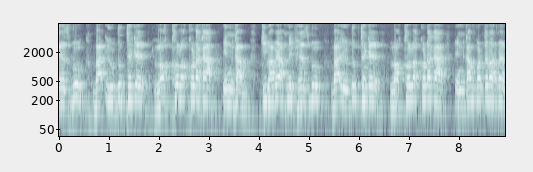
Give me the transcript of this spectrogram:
ফেসবুক বা ইউটিউব থেকে লক্ষ লক্ষ টাকা ইনকাম কীভাবে আপনি ফেসবুক বা ইউটিউব থেকে লক্ষ লক্ষ টাকা ইনকাম করতে পারবেন?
